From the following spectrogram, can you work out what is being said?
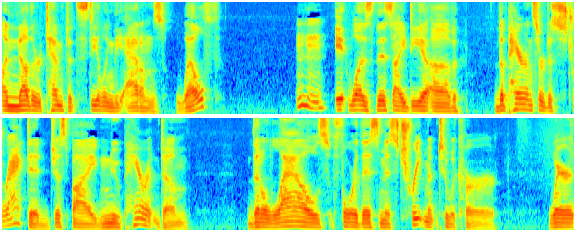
another attempt at stealing the Addams' wealth. Mm-hmm. It was this idea of the parents are distracted just by new parentdom that allows for this mistreatment to occur where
